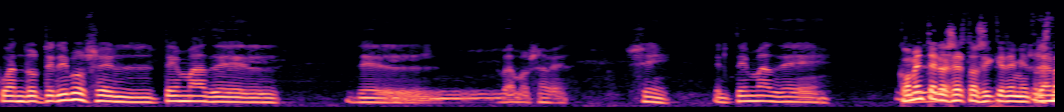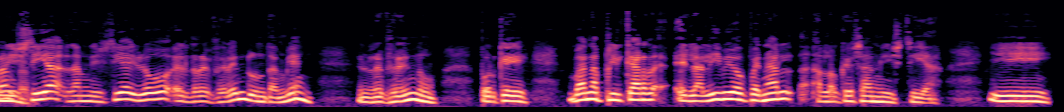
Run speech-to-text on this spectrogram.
cuando tenemos el tema del, del, vamos a ver, sí, el tema de, Coméntenos esto si quieren mientras la amnistía, La amnistía y luego el referéndum también el referéndum, porque van a aplicar el alivio penal a lo que es amnistía y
